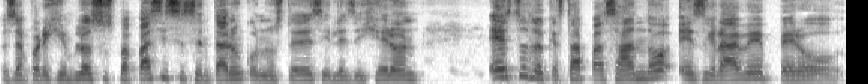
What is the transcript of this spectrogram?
o sea, por ejemplo, sus papás si se sentaron con ustedes y les dijeron, esto es lo que está pasando, es grave, pero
